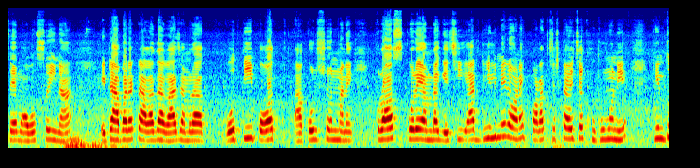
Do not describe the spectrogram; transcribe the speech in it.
সেম অবশ্যই না। এটা আবার একটা আলাদা গাছ, আমরা অতি পথ আকর্ষণ মানে ক্রস করে আমরা গেছি। আর ঢিল মেরে অনেক পড়ার চেষ্টা হয়েছে খুকুমনির কিন্তু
